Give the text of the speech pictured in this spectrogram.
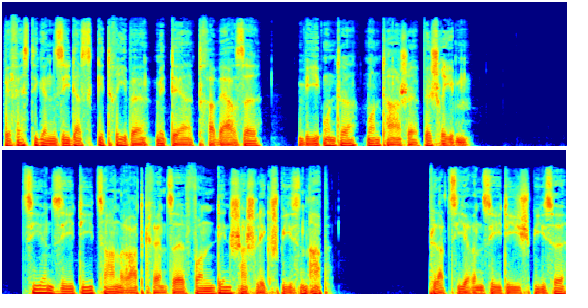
Befestigen Sie das Getriebe mit der Traverse wie unter Montage beschrieben. Ziehen Sie die Zahnradgrenze von den Schaschlikspießen ab. Platzieren Sie die Spieße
